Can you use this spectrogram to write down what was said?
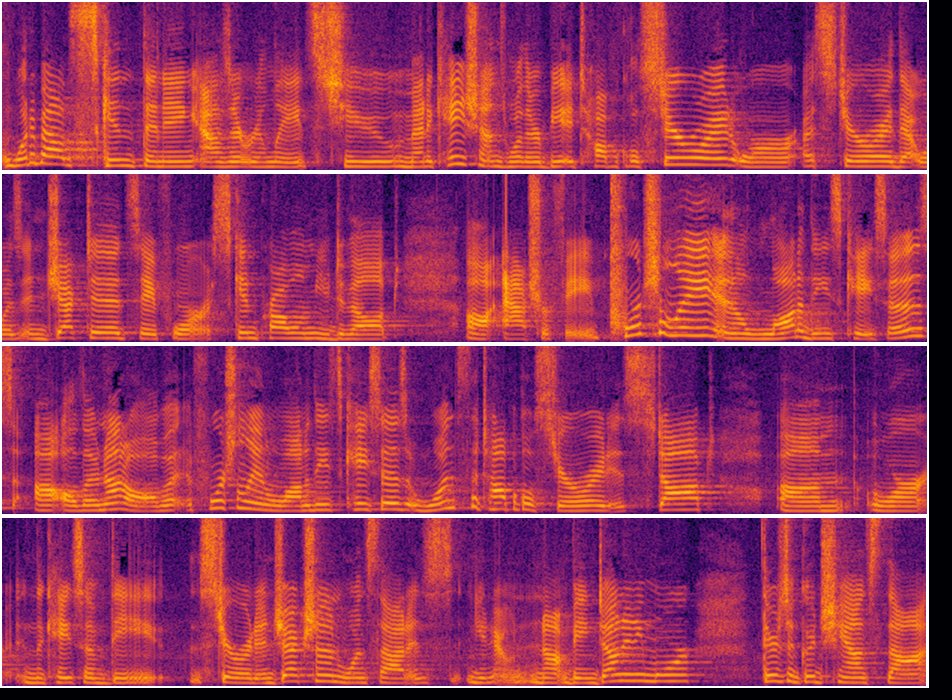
What about skin thinning as it relates to medications, whether it be a topical steroid or a steroid that was injected, say for a skin problem you developed uh, atrophy. Fortunately, in a lot of these cases, uh, although not all, but fortunately in a lot of these cases, once the topical steroid is stopped, um, or in the case of the steroid injection, once that is you know not being done anymore, there's a good chance that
